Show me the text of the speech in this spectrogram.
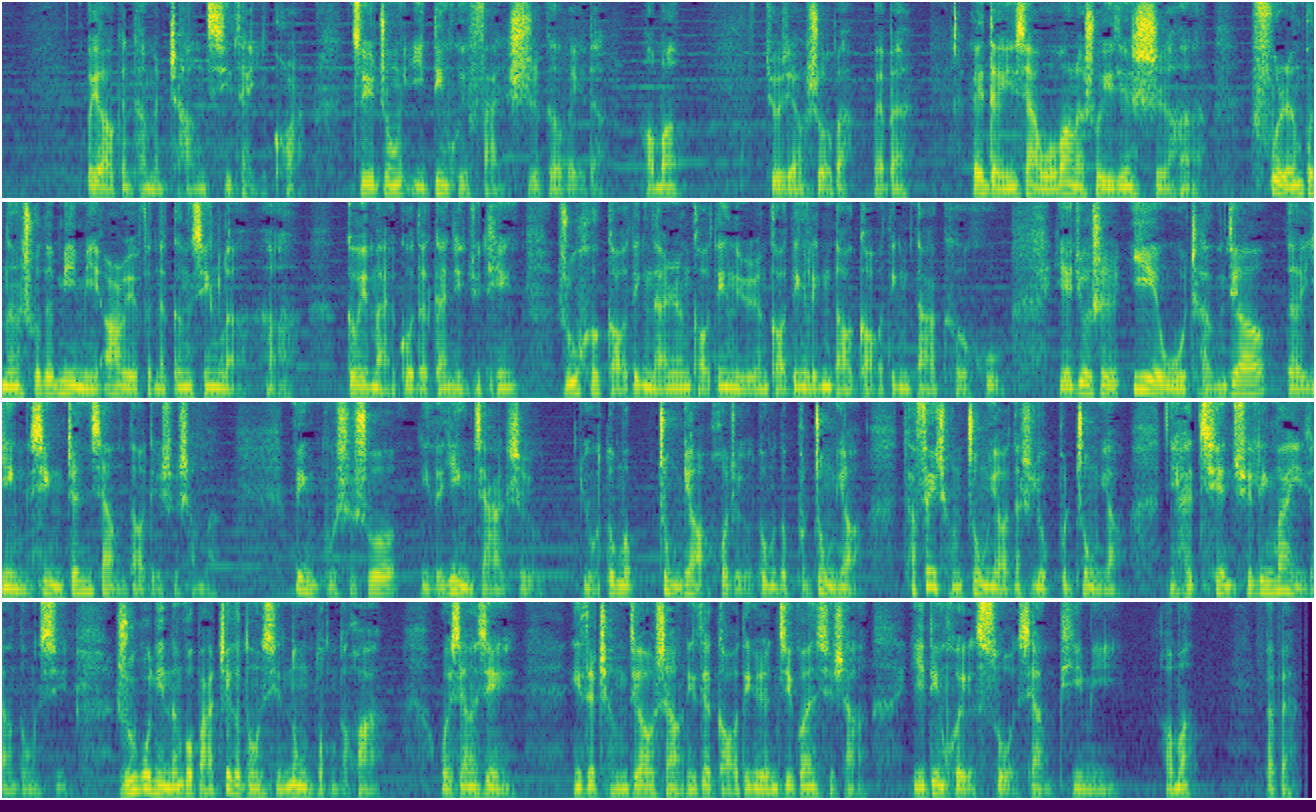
不要跟他们长期在一块儿，最终一定会反噬各位的，好吗？就这样说吧，拜拜。哎，等一下，我忘了说一件事哈，《富人不能说的秘密》二月份的更新了啊，各位买过的赶紧去听。如何搞定男人、搞定女人、搞定领导、搞定大客户，也就是业务成交的隐性真相到底是什么？并不是说你的硬价值有有多么重要，或者有多么的不重要，它非常重要，但是又不重要，你还欠缺另外一样东西。如果你能够把这个东西弄懂的话，我相信。你在成交上，你在搞定人际关系上，一定会所向披靡，好吗？拜拜。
